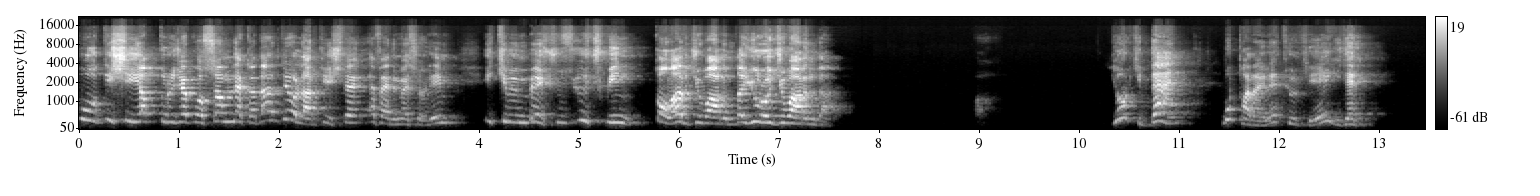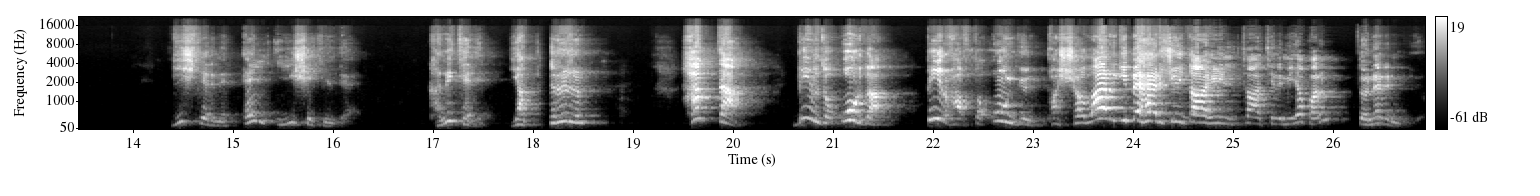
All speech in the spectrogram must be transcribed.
bu dişi yaptıracak olsam ne kadar? Diyorlar ki işte efendime söyleyeyim 2500-3000 dolar civarında, euro civarında. Diyor ki ben bu parayla Türkiye'ye giderim. Dişlerimi en iyi şekilde kaliteli yaptırırım. Hatta bir de orada bir hafta on gün paşalar gibi her şey dahil tatilimi yaparım dönerim diyor.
